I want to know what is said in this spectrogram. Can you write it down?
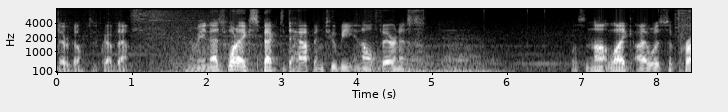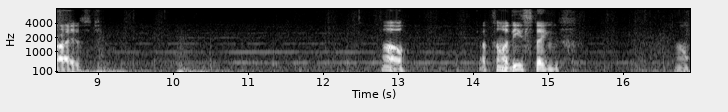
there we go. Just grab that. I mean, that's what I expected to happen, to be, in all fairness. It's not like I was surprised. Oh. Got some of these things. Well.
